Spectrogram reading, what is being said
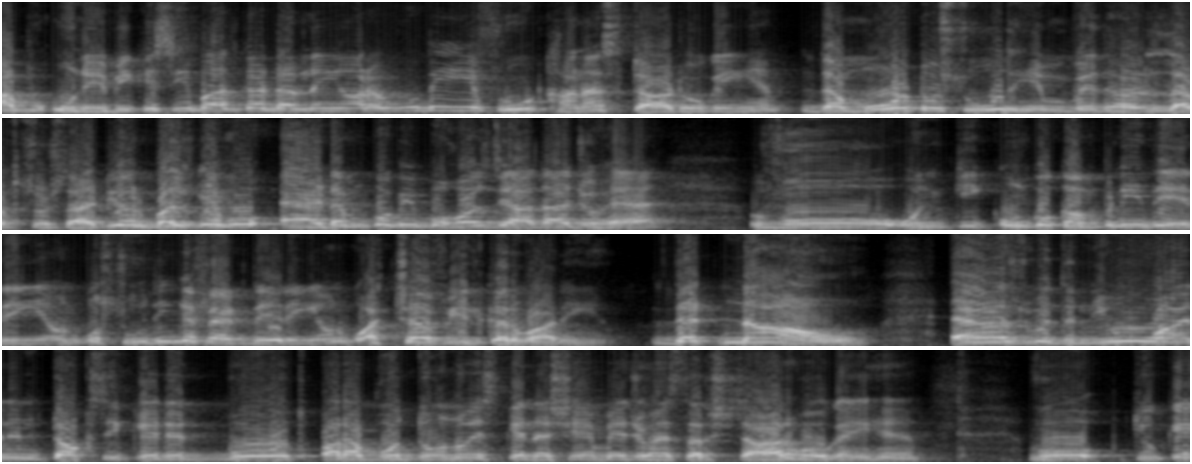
अब उन्हें भी किसी बात का डर नहीं और वो भी ये फ्रूट खाना स्टार्ट हो गई हैं। The more to soothe him with her love society और बल्कि वो एडम को भी बहुत ज़्यादा जो है वो उनकी, उनको कंपनी दे रही हैं, उनको सूदिंग इफ़ेक्ट दे रही हैं, उनको अच्छा फील करवा रही हैं। That now as with new wine intoxicated both और अब वो दोनों इसके नशे में जो है सरशार हो गए हैं, वो क्योंकि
